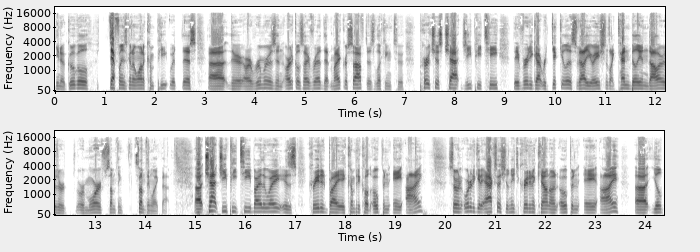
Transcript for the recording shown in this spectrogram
you know Google definitely is going to want to compete with this. Uh, there are rumors and articles I've read that Microsoft is looking to purchase Chat GPT. They've already got ridiculous valuations, like ten billion dollars or or more, something something like that. Uh, Chat GPT, by the way, is created by a company called OpenAI. So in order to get access, you'll need to create an account on OpenAI. Uh, you'll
